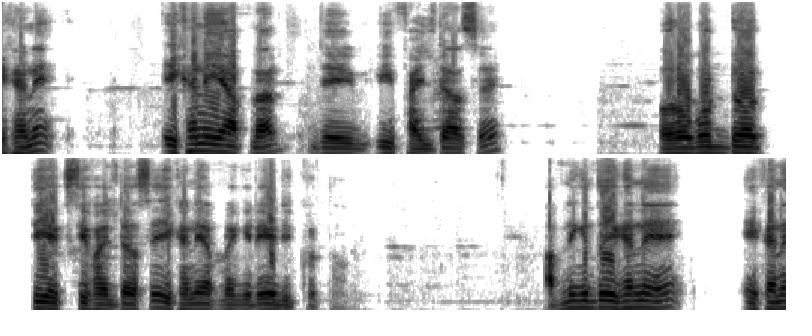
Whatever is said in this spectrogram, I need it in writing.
এখানে, এখানেই আপনার যে এই ফাইলটা আছে রোবট ডট টিএক্সটি ফাইলটা আছে, এখানে আপনাকে এটা এডিট করতে হবে। আপনি কিন্তু এখানে এখানে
